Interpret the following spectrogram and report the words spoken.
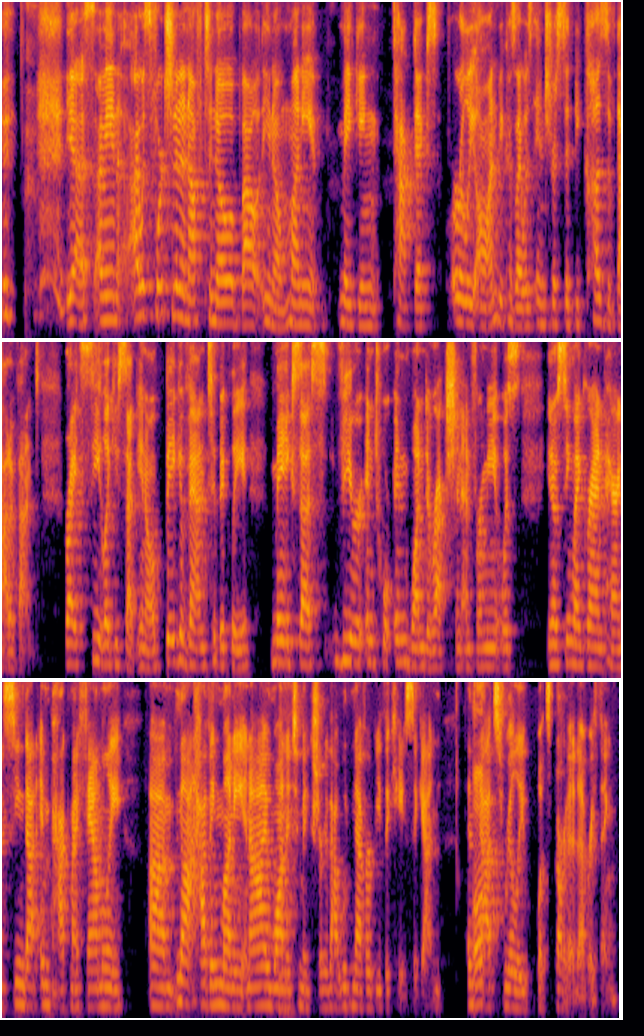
yes. I mean, I was fortunate enough to know about, you know, money making tactics early on because I was interested because of that event. Right. See, like you said, you know, a big event typically makes us veer into in one direction. And for me, it was, you know, seeing my grandparents, seeing that impact my family, um, not having money. And I wanted to make sure that would never be the case again. And uh, that's really what started everything.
